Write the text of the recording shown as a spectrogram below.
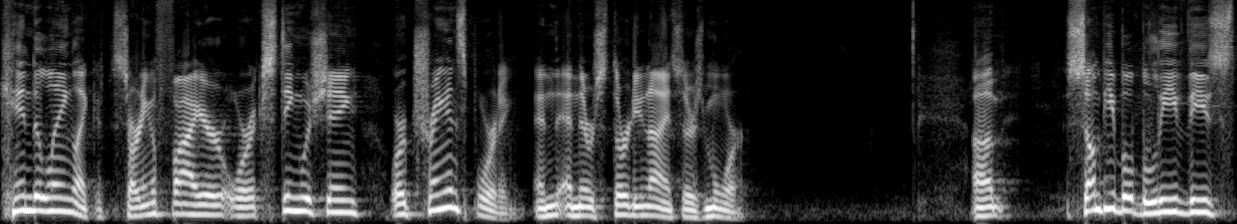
kindling, like starting a fire, or extinguishing, or transporting. And, and there's 39, so there's more. Um, some people believe these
